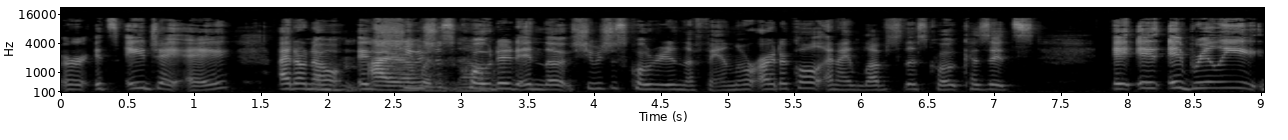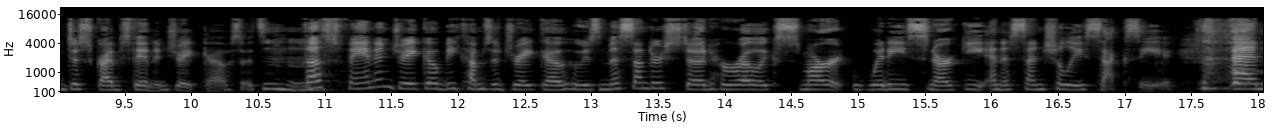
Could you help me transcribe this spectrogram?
or it's AJA. I don't know. Mhm. It- I she was just know. quoted in the she was just quoted in the fanlore article, and I loved this quote because it's it, it it really describes Fanon Draco. So it's Mhm. Thus, Fanon Draco becomes a Draco who is misunderstood, heroic, smart, witty, snarky, and essentially sexy. And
